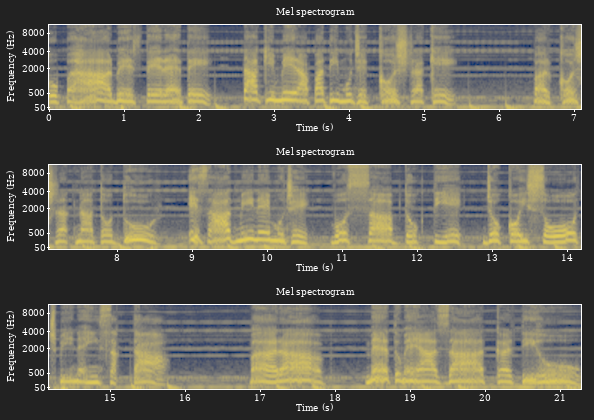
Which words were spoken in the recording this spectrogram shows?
उपहार भेजते रहते ताकि मेरा पति मुझे खुश रखे। पर खुश रखना तो दूर इस आदमी ने मुझे वो सब दुख दिए जो कोई सोच भी नहीं सकता। पर अब मैं तुम्हें आज़ाद करती हूँ।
